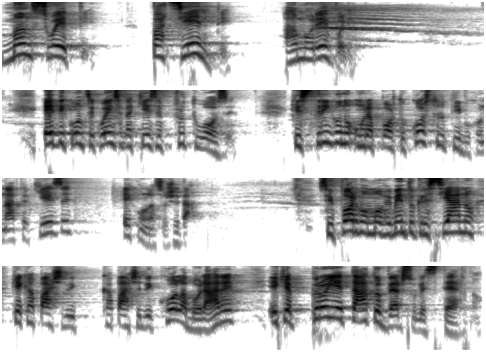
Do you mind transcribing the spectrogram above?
mansueti, pazienti, amorevoli. E di conseguenza da chiese fruttuose, che stringono un rapporto costruttivo con altre chiese e con la società. Si forma un movimento cristiano che è capace di, capace di collaborare e che è proiettato verso l'esterno.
